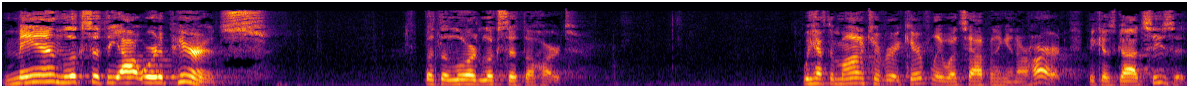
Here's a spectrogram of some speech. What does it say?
Man looks at the outward appearance, but the Lord looks at the heart. We have to monitor very carefully what's happening in our heart because God sees it.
